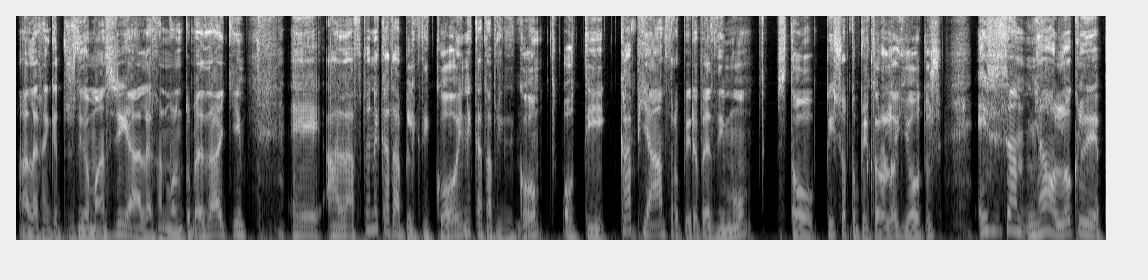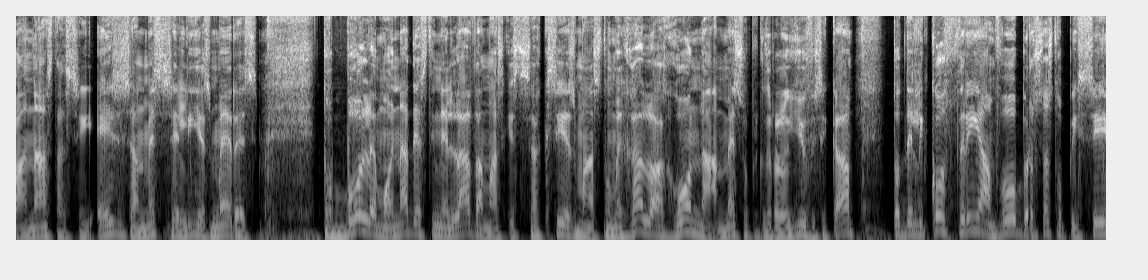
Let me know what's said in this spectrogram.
άλλα είχαν και τους δύο μαζί, άλλα είχαν μόνο το παιδάκι. Ε, αλλά αυτό είναι καταπληκτικό είναι καταπληκτικό ότι κάποιοι άνθρωποι ρε παιδί μου στο πίσω από το πληκτρολόγιο τους έζησαν μια ολόκληρη επανάσταση έζησαν μέσα σε λίγες μέρες τον πόλεμο ενάντια στην Ελλάδα μας και στις αξίες μας το μεγάλο αγώνα μέσω πληκτρολογίου φυσικά τον τελικό θρίαμβο μπροστά στο PC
